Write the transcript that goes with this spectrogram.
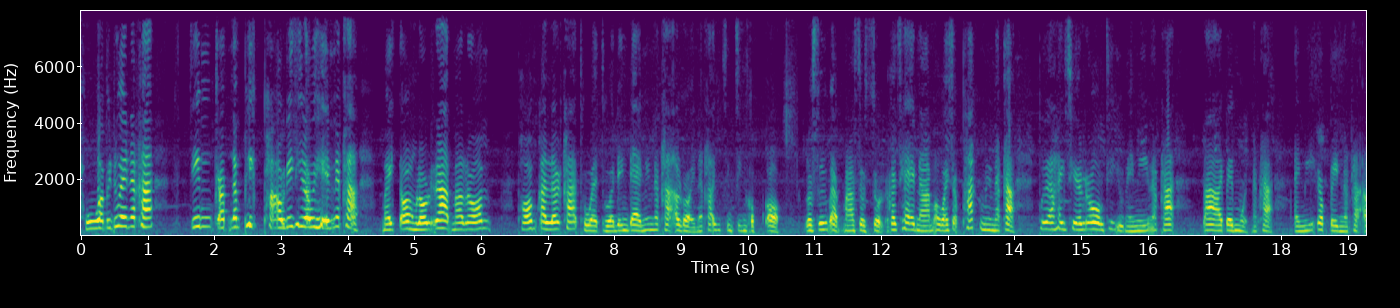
ถั่วไปด้วยนะคะ จิ้มกับน้ำพริกเผานี่ที่เราเห็นนะคะ ไม่ต้องเราราดมาร้อนพร้อมกันแล้วค่ะถั่วถั่วแดงๆนี่นะคะ อร่อยนะคะ จริงๆกรอบๆเราซื้อแบบมาสดๆแล้วก็แช่น้ำเอาไว้สักพักหนึ่งนะคะ เพื่อให้เชื้อโรคที่อยู่ในนี้นะคะ ตายไปหมดนะคะ อันนี้ก็เป็นนะคะ อ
